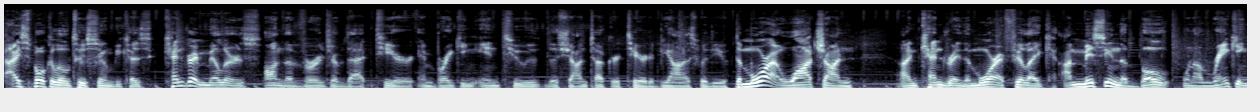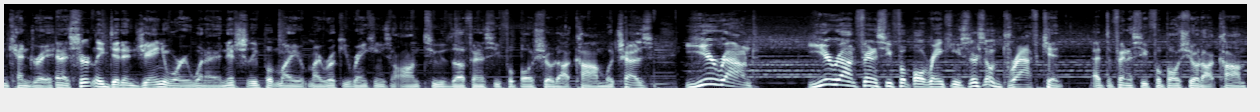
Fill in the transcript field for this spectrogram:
I spoke a little too soon because Kendre Miller's on the verge of that tier and breaking into the Sean Tucker tier, to be honest with you. The more I watch on on Kendre, the more I feel like I'm missing the boat when I'm ranking Kendre. And I certainly did in January when I initially put my, my rookie rankings onto the fantasyfootballshow.com, which has year round, year round fantasy football rankings. There's no draft kit at thefantasyfootballshow.com.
